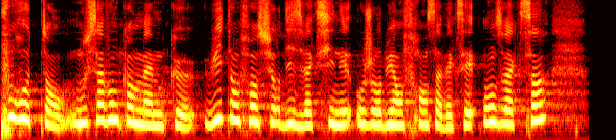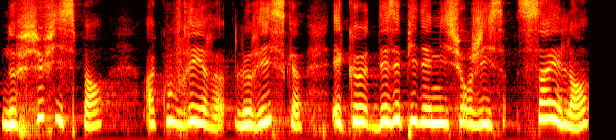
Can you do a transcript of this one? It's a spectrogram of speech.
Pour autant, nous savons quand même que 8 enfants sur 10 vaccinés aujourd'hui en France avec ces 11 vaccins ne suffisent pas à couvrir le risque et que des épidémies surgissent ça et là,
